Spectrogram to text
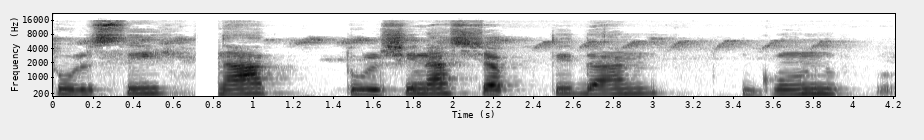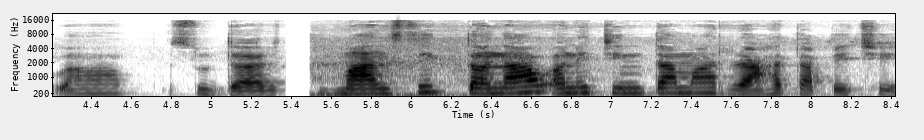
તુલસીના તુલસીના શક્તિદાન ગુણમાં સુધાર માનસિક તણાવ અને ચિંતામાં રાહત આપે છે.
